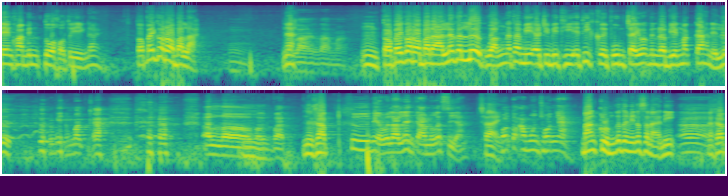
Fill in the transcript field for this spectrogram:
ดงความเป็นตัวของตัวเองได้ ต่อไปก็รอบัลละอืมนะลาตามมาอืมต่อไปก็รอบาดาลแล้วก็เลิกหวังนะถ้ามี LGBT ไอ้ที่เคยภูมิใจว่าเป็นระเบียงมักกะเนี่ยเลิกเบียงมักกะอัลลอฮฺบัดนะครับ คือเนี่ยเวลาเล่นการเมืองแล้วเสีย ใช่ เพราะต้องเอามวลชนไง บางกลุ่มก็จะมีลักษณะนี้เออนะครับ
